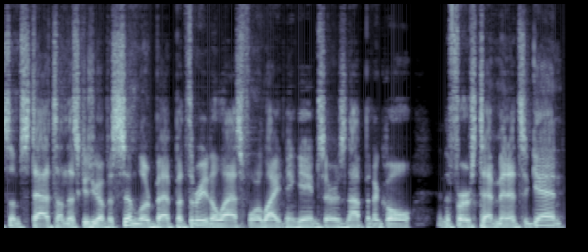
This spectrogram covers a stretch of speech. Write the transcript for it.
some stats on this because you have a similar bet, but three of the last four Lightning games, there has not been a goal in the first 10 minutes. Again,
